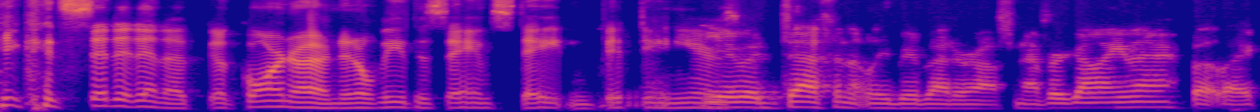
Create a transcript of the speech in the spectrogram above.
You can sit it in a, a corner and it'll be the same state in 15 years. you would definitely be better off never going there but like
